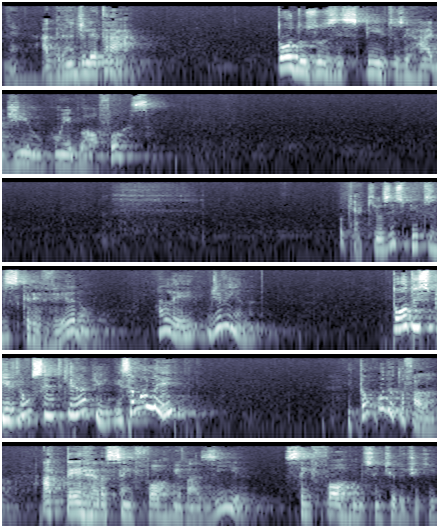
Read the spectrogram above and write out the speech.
Né? A grande letra A. Todos os espíritos irradiam com igual força? Porque aqui os espíritos descreveram a lei divina. Todo espírito é um centro que irradia. Isso é uma lei. Então, quando eu estou falando a terra era sem forma e vazia, sem forma no sentido de que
